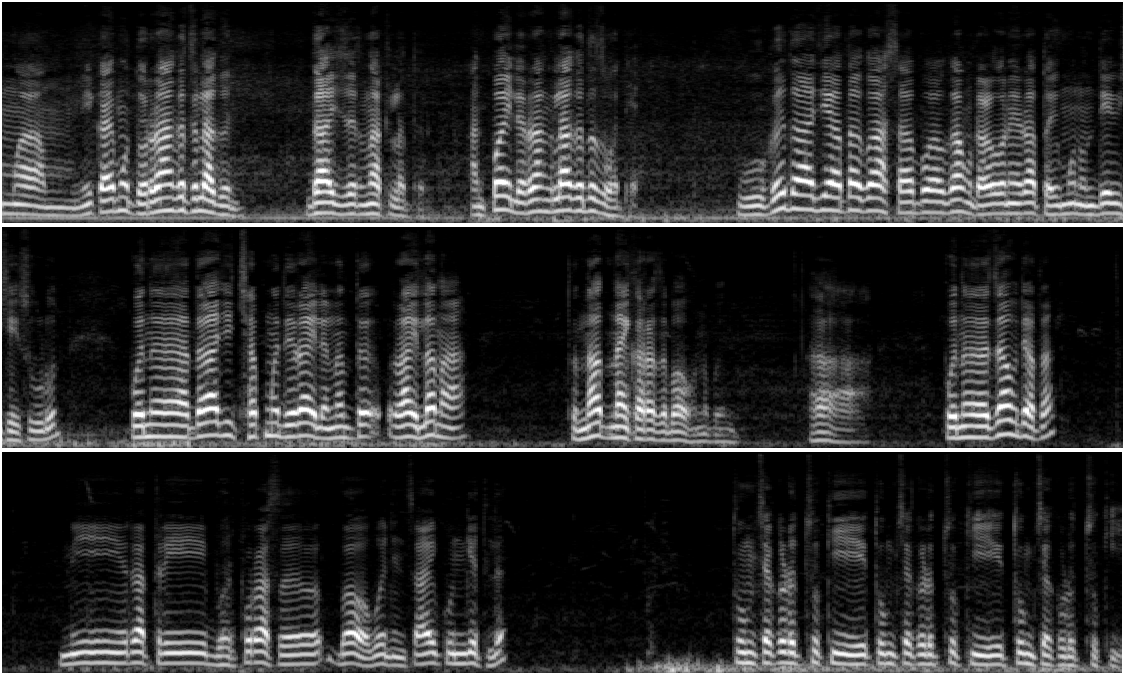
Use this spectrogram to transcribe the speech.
मी काय म्हणतो रांगच लागन. दाजी जर नाटला तर. आणि पहिले रांग लागतच होत्या. उगं दाजी आता असा ब- राहतोय म्हणून देविषयी सोडून. पण दाजी छापमध्ये राहिल्यानंतर राहिला ना तर नाद नाही करायचा भावानं बहीण हां. पण जाऊ दे आता. मी रात्री भरपूर असं भावा बहिणींचं ऐकून घेतलं. तुमच्याकडं चुकी आहे, तुमच्याकडं चुकी तुमच्याकडं चुकी.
